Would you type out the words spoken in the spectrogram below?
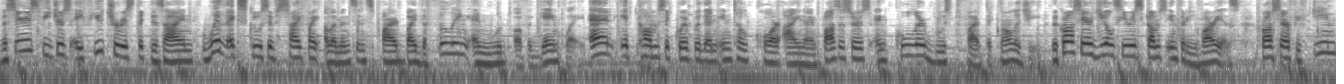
The series features a future futuristic design with exclusive sci-fi elements inspired by the feeling and mood of a gameplay. And it comes equipped with an Intel Core i9 processors and Cooler Boost 5 technology. The Crosshair GL series comes in three variants, Crosshair 15,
